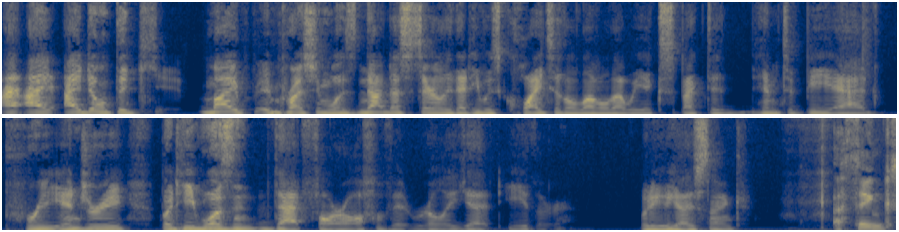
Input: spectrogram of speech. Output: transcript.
I, I, I don't think my impression was not necessarily that he was quite to the level that we expected him to be at pre-injury, but he wasn't that far off of it really yet either. What do you guys think? I think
